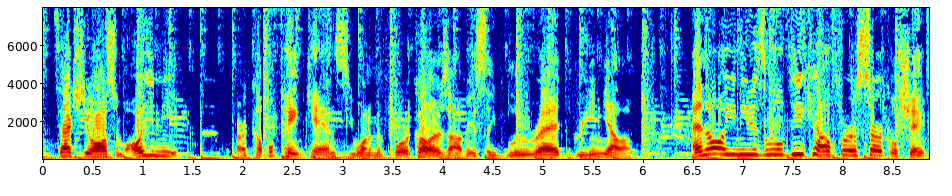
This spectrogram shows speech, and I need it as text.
It's actually awesome. All you need are a couple paint cans. You want them in four colors, obviously blue, red, green, yellow. And all you need is a little decal for a circle shape.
